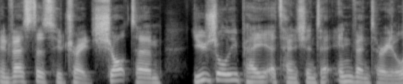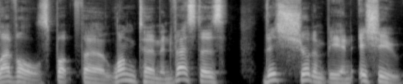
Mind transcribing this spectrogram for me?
Investors who trade short term usually pay attention to inventory levels, but for long term investors, this shouldn't be an issue.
